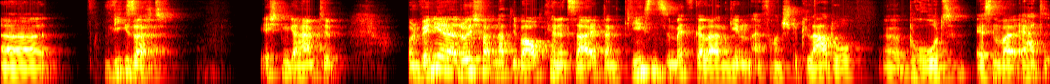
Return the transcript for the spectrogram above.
Äh, wie gesagt, echt ein Geheimtipp. Und wenn ihr da durchfahrt und habt überhaupt keine Zeit, dann genießen Sie im Metzgerladen gehen und einfach ein Stück Lado äh, Brot essen, weil er hat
